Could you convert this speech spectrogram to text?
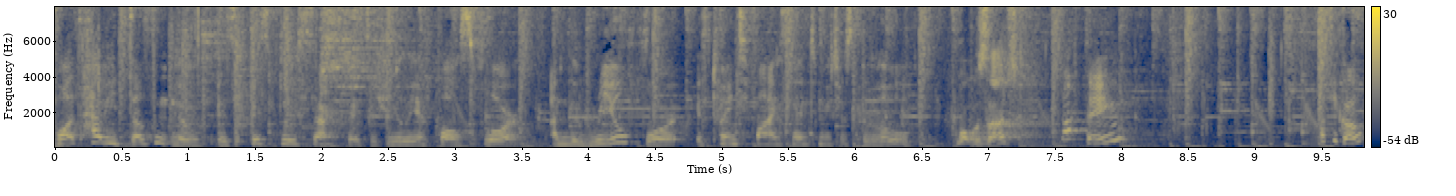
What Howie doesn't know is that this blue surface is really a false floor, and the real floor is 25 centimetres below. What was that? Nothing. Off you go.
